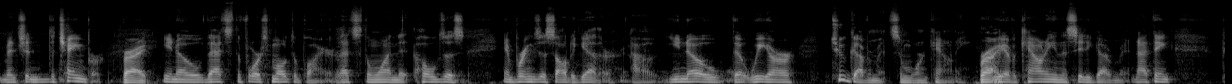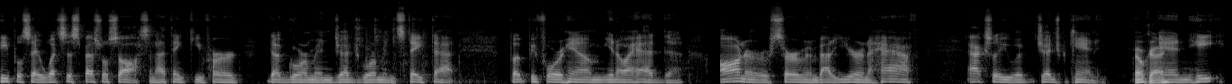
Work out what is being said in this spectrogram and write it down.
mentioned the chamber, right? You know, that's the force multiplier. That's the one that holds us and brings us all together. Uh, you know that we are two governments in Warren County. Right. We have a county and the city government, and I think people say, "What's the special sauce?" And I think you've heard Doug Gorman, Judge Gorman state that. But before him, you know, I had the honor of serving about a year and a half, actually with Judge Buchanan. Okay. And he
